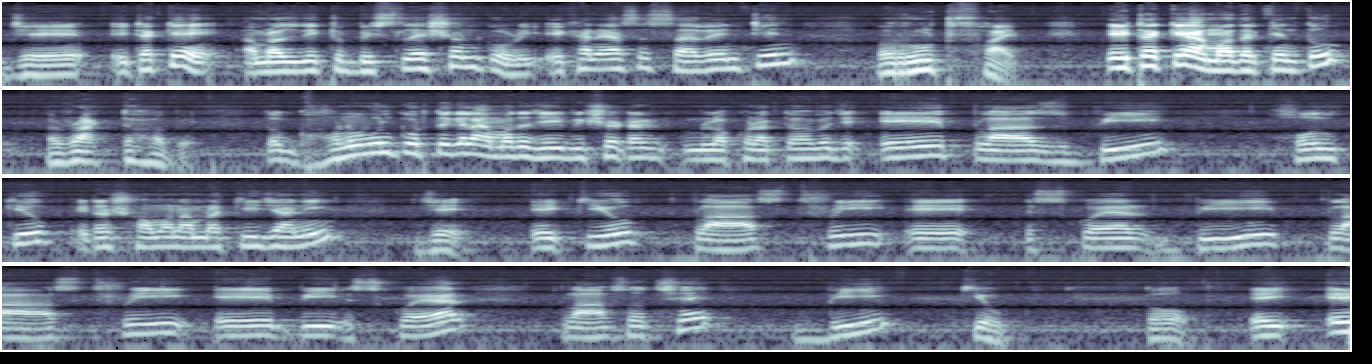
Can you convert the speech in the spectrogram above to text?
যে এটাকে আমরা যদি একটু বিশ্লেষণ করি, এখানে আছে সেভেন্টিন রুট ফাইভ এটাকে আমাদের কিন্তু রাখতে হবে। তো ঘনমূল করতে গেলে আমাদের যেই বিষয়টা লক্ষ্য রাখতে হবে যে a plus b whole cube এটার সমান আমরা কি জানি? যে a cube plus three a square b plus three a b square plus হচ্ছে বি কিউব তো এই এ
